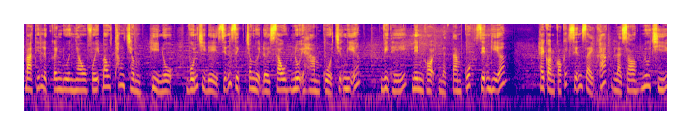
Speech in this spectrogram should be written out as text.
ba thế lực ganh đua nhau với bao thăng trầm, hỉ nộ, vốn chỉ để diễn dịch cho người đời sau nội hàm của chữ nghĩa. Vì thế nên gọi là Tam Quốc diễn nghĩa hay còn có cách diễn giải khác là do mưu trí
